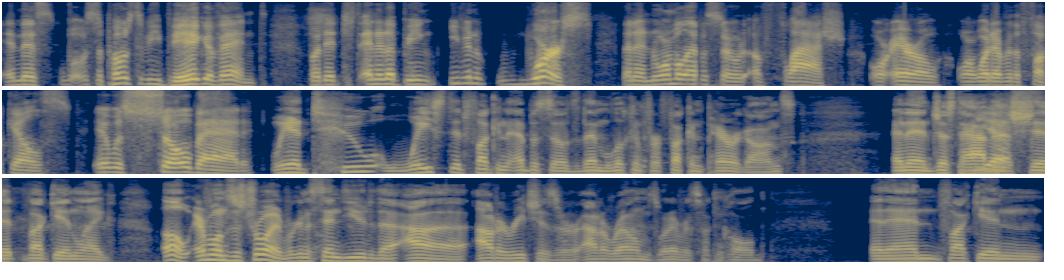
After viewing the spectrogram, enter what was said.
in this what was supposed to be big event but it just ended up being even worse than a normal episode of flash or arrow or whatever the fuck else. It was so bad. We had two wasted fucking episodes of them looking for fucking paragons, and then just to have that shit fucking like, oh, everyone's destroyed. We're gonna send you to the uh, outer reaches or outer realms, whatever it's fucking called, and then fucking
